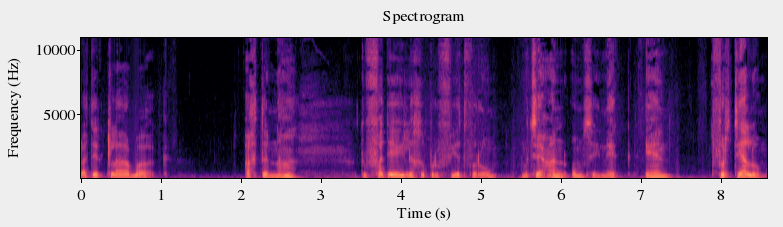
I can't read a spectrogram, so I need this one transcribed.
Laat dit klaar maak." Agterna, toe vat die heilige profeet vir hom met sy hand om sy nek en vertel hom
